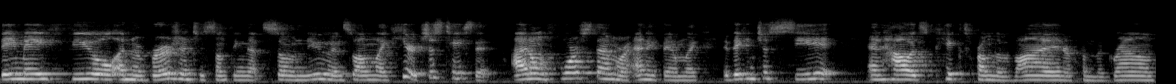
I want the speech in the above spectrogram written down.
they may feel an aversion to something that's so new. And so I'm like, here, just taste it. I don't force them or anything. I'm like, if they can just see it and how it's picked from the vine or from the ground,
